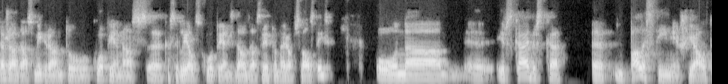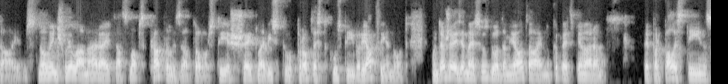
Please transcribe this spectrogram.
dažādās migrantu kopienās, kas ir lielas kopienas daudzās Rietumē Eiropas valstīs. Un uh, ir skaidrs, ka Eh, palestīniešu jautājums, nu, viņš lielā mērā ir tāds labs katalizators tieši šeit, lai visu to protestu kustību arī apvienot. Un dažreiz, ja mēs uzdodam jautājumu, nu, kāpēc, piemēram, par Palestīnas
